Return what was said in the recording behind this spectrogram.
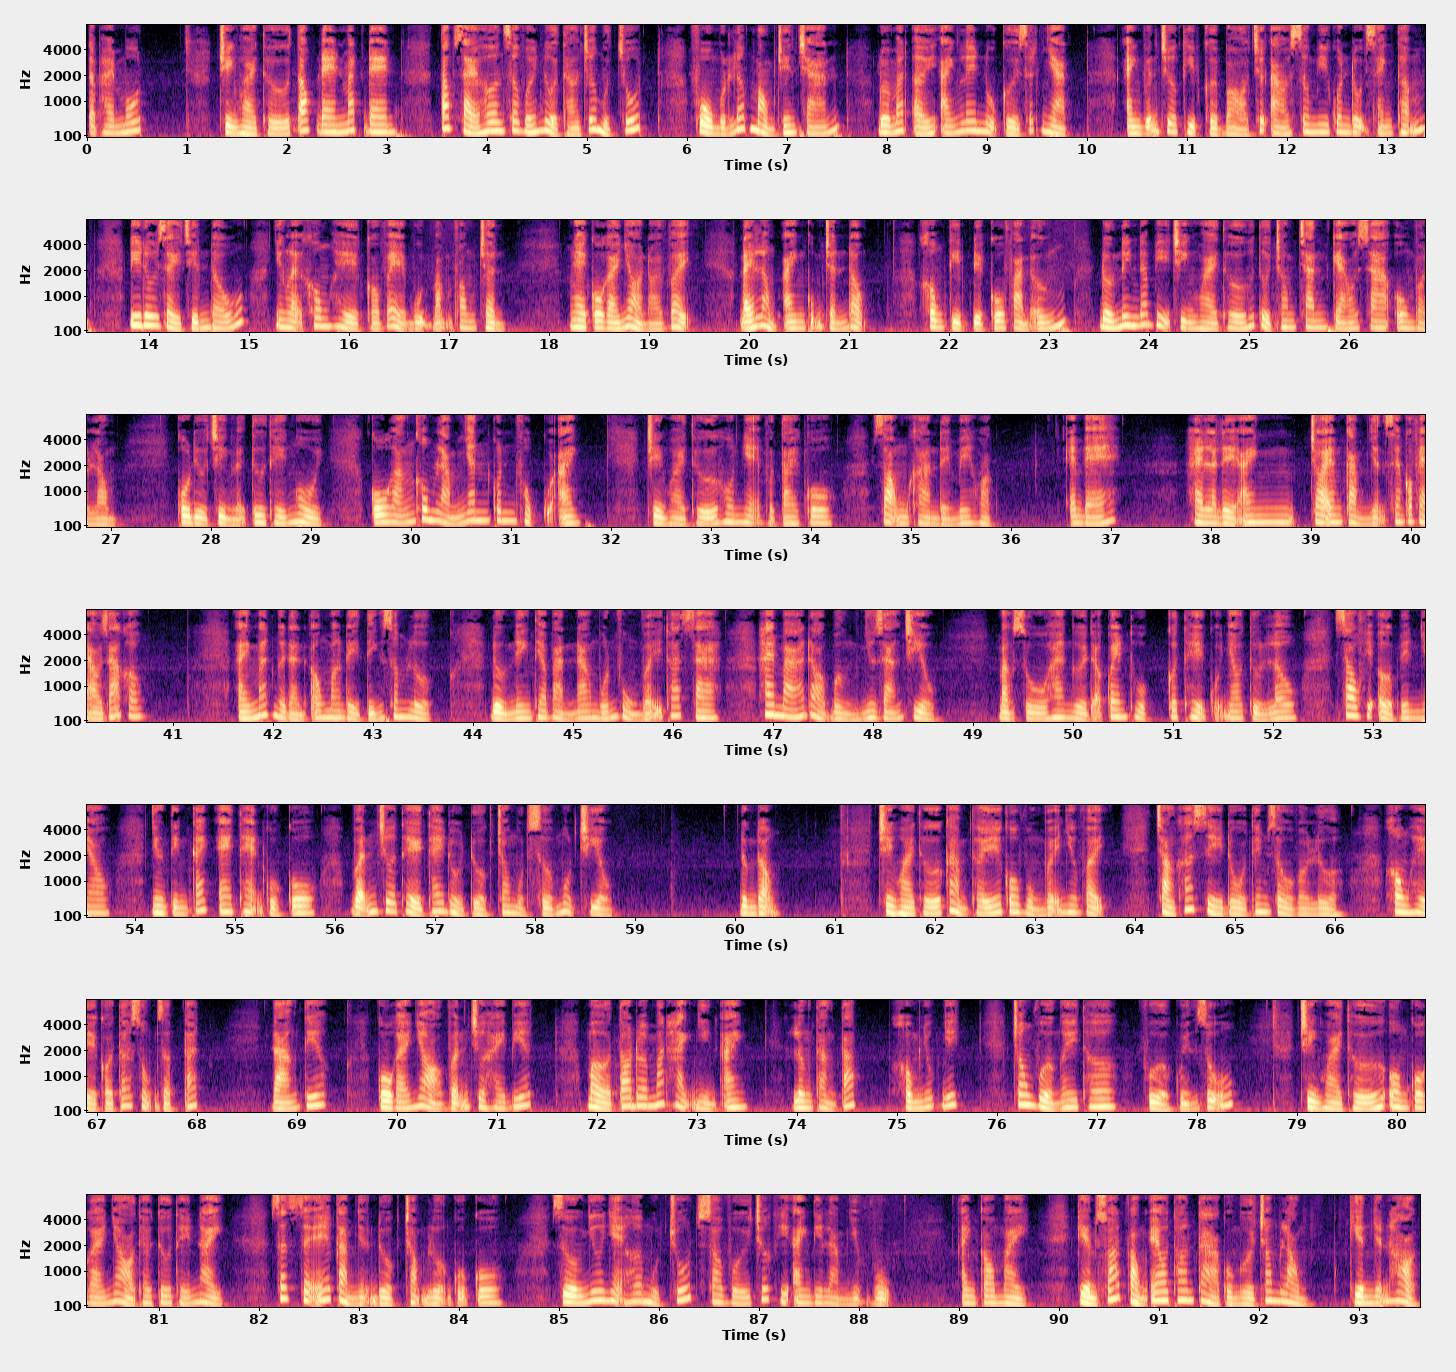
Tập 21 Trình Hoài Thứ tóc đen mắt đen, Tóc dài hơn so với nửa tháng trước một chút, Phủ một lớp mỏng trên trán, Đôi mắt ấy ánh lên nụ cười rất nhạt. Anh vẫn chưa kịp cởi bỏ chiếc áo sơ mi quân đội xanh thẫm, Đi đôi giày chiến đấu, Nhưng lại không hề có vẻ bụi bặm phong trần. Nghe cô gái nhỏ nói vậy, Đáy lòng anh cũng chấn động. Không kịp để cô phản ứng, Đường ninh đã bị Trình Hoài Thứ từ trong chăn kéo ra ôm vào lòng. Cô điều chỉnh lại tư thế ngồi, Cố gắng không làm nhăn quân phục của anh. Trình Hoài Thứ hôn nhẹ vào tai cô, Giọng khàn đầy mê hoặc. Em bé, Hay là để anh cho em cảm nhận xem có phải ảo giác không? Ánh mắt người đàn ông mang đầy tính xâm lược. Đường ninh theo bản năng muốn vùng vẫy thoát ra, Hai má đỏ bừng như dáng chiều. Mặc dù hai người đã quen thuộc cơ thể của nhau từ lâu sau khi ở bên nhau, nhưng tính cách e thẹn của cô vẫn chưa thể thay đổi được trong một sớm một chiều. Đừng động. Trình Hoài Thứ cảm thấy cô vùng vẫy như vậy, chẳng khác gì đổ thêm dầu vào lửa, không hề có tác dụng dập tắt. Đáng tiếc, cô gái nhỏ vẫn chưa hay biết, mở to đôi mắt hạnh nhìn anh, lưng thẳng tắp, không nhúc nhích, trông vừa ngây thơ, vừa quyến rũ. Trình Hoài Thứ ôm cô gái nhỏ theo tư thế này, rất dễ cảm nhận được trọng lượng của cô. Dường như nhẹ hơn một chút so với trước khi anh đi làm nhiệm vụ. Anh cau mày, kiểm soát vòng eo thon thả của người trong lòng, kiên nhẫn hỏi.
